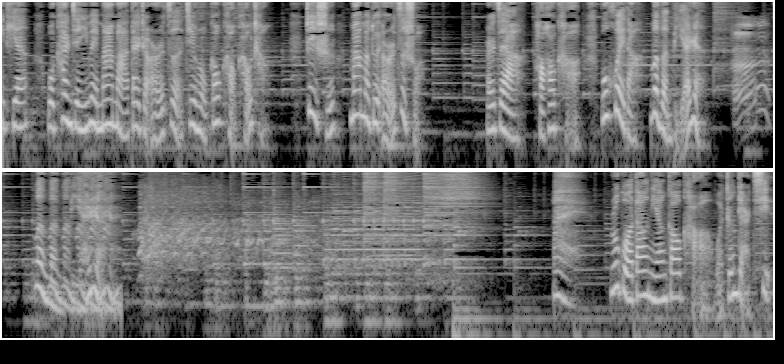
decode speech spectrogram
一天，我看见一位妈妈带着儿子进入高考考场。这时，妈妈对儿子说：“儿子啊，好好考，不会的问问别人，问问别人。”哎，如果当年高考我争点气，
